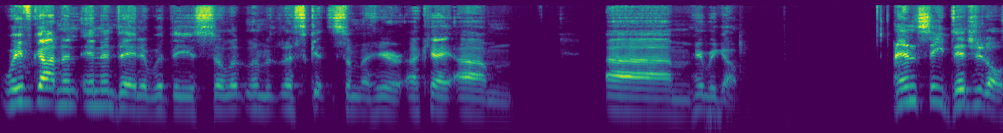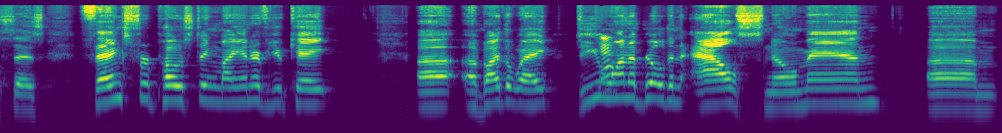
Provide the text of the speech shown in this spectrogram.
we've gotten inundated with these, so let, let, us get some here. Okay, um, um, here we go. NC Digital says, "Thanks for posting my interview, Kate. Uh, uh, by the way, do you Yes. want to build an Al snowman, um,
